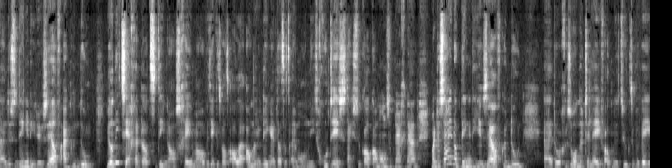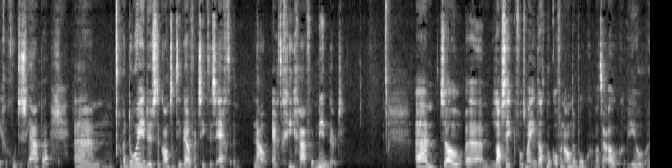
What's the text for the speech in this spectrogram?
Uh, dus de dingen die je er zelf aan kunt doen. Wil niet zeggen dat dingen als chemo of weet ik het wat, alle andere dingen, dat het helemaal niet goed is. Daar is natuurlijk ook allemaal onderzoek naar gedaan. Maar er zijn ook dingen die je zelf kunt doen door gezonder te leven, ook natuurlijk te bewegen, goed te slapen. Um, waardoor je dus de kans op die welvaartsziektes echt, nou, echt giga vermindert. Um, zo um, las ik, volgens mij in dat boek of een ander boek, wat er ook heel, uh,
